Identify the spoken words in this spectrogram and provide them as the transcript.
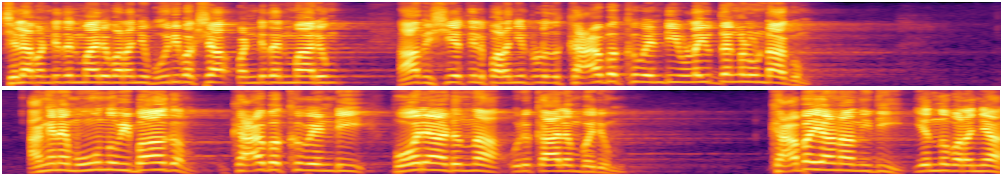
ചില പണ്ഡിതന്മാർ പറഞ്ഞു ഭൂരിപക്ഷ പണ്ഡിതന്മാരും ആ വിഷയത്തിൽ പറഞ്ഞിട്ടുള്ളത് കാബക്ക് വേണ്ടിയുള്ള യുദ്ധങ്ങളുണ്ടാകും. അങ്ങനെ മൂന്ന് വിഭാഗം കാബക്ക് വേണ്ടി പോരാടുന്ന ഒരു കാലം വരും. കാബയാണ് ആ നിധി എന്ന് പറഞ്ഞ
